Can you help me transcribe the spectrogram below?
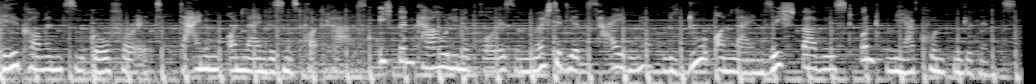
Willkommen zu Go For It, deinem Online-Business-Podcast. Ich bin Caroline Preuß und möchte dir zeigen, wie du online sichtbar bist und mehr Kunden gewinnst.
